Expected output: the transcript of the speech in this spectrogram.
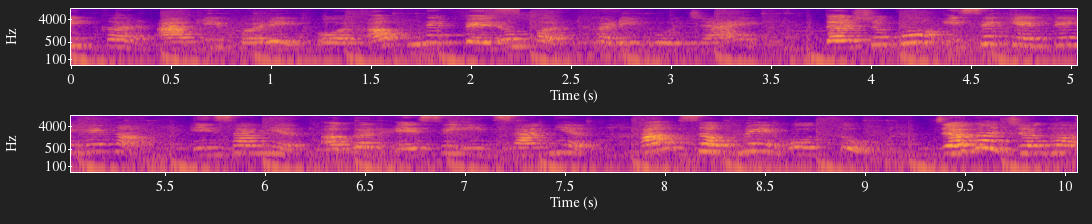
लिख कर अपने पैरों पर खड़ी हो जाए। दर्शकों, इसे कहते हैं ना, इंसानियत। अगर ऐसी इंसानियत हम सब में हो तो जगह जगह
